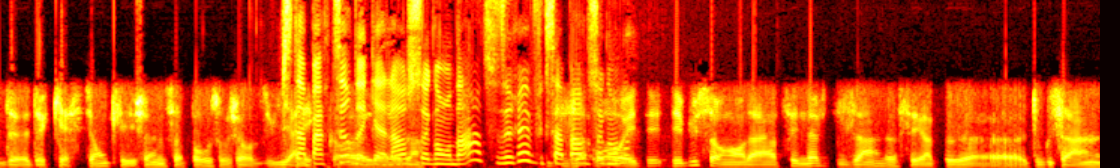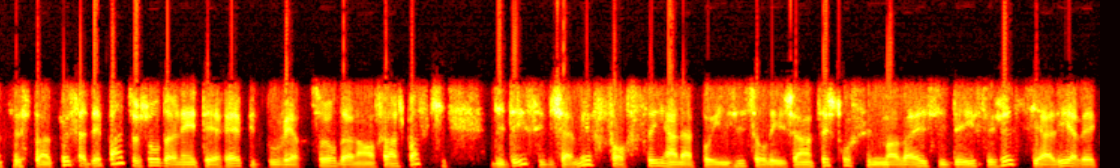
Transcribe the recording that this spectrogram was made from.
de, de questions que les jeunes se posent aujourd'hui. C'est à, partir de quel âge? secondaire, tu dirais, vu que ça parle de secondaire? Oui, début secondaire. Tu sais, 9-10 ans, là, c'est un peu euh, 12 ans. Tu sais, c'est un peu, ça dépend toujours de l'intérêt puis de l'ouverture de l'enfant. Je pense que l'idée, c'est de jamais forcer à la poésie sur les gens. Tu sais, je trouve que c'est une mauvaise idée. C'est juste d'y aller avec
